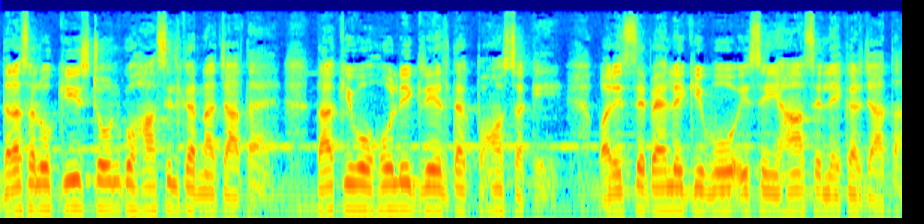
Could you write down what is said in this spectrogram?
दरअसल वो की स्टोन को हासिल करना चाहता है, ताकि वो होली ग्रेल तक पहुँच सके, पर इससे पहले कि वो इसे यहाँ से लेकर जाता।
